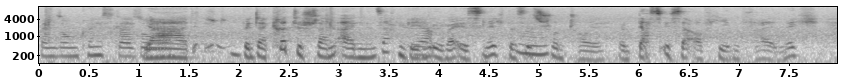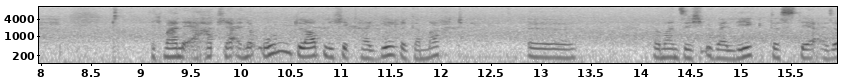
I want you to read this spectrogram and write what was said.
wenn so ein Künstler so. Ja, wenn er kritisch seinen eigenen Sachen gegenüber ja. ist, nicht? Das mhm. ist schon toll. Und das ist er auf jeden Fall, nicht? Ich meine, er hat ja eine unglaubliche Karriere gemacht, äh, wenn man sich überlegt, dass der also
